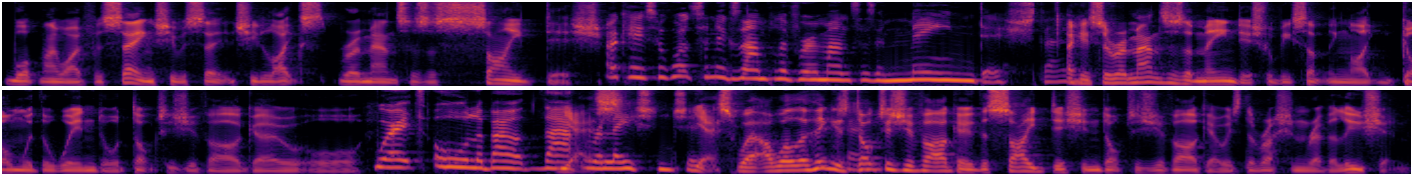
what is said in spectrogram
what my wife was saying. She was saying she likes romance as a side dish. Okay, so what's an example of romance as a main dish then? Okay, so romance as a main dish would be something like Gone with the Wind or Doctor Zhivago or where it's all about that Yes. relationship. yes. Well, well, the thing is, Doctor Zhivago. The side dish in Doctor Zhivago is the Russian Revolution.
